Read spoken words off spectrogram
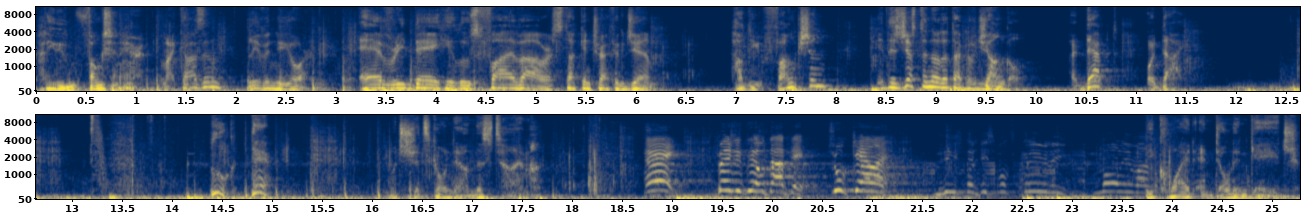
How do you even function here? My cousin live in New York. Every day he lose five hours stuck in traffic jam. How do you function? It is just another type of jungle. Adapt or die. Look, there! What shit's going down this time? Ej, bežite odavde! Čukele! Ništa nismo skrivili, molim vas. Be quiet and don't engage.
